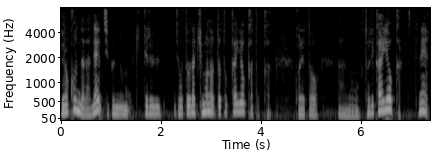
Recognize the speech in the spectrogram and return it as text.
喜んだらね自分の着てる上等な着物と取っ換えようかとかこれとあの取り替えようかっつってね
